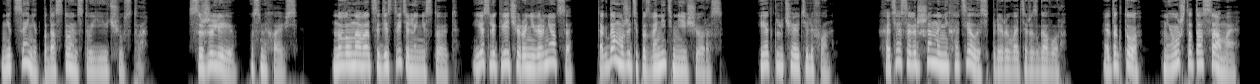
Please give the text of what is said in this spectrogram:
не ценит по достоинству ее чувства. «Сожалею», — усмехаюсь. «Но волноваться действительно не стоит. Если к вечеру не вернется, тогда можете позвонить мне еще раз». И отключаю телефон. Хотя совершенно не хотелось прерывать разговор. «Это кто? Неужто та самая?»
